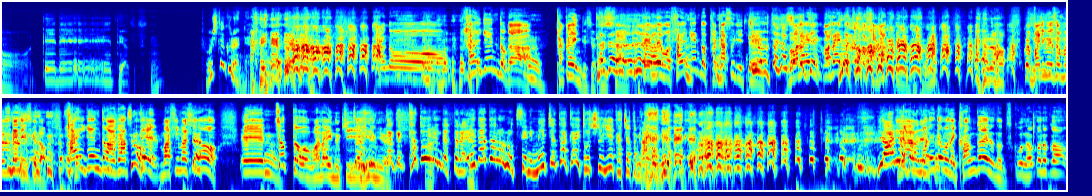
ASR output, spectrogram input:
おででーってやつですねどうしてくれんねん？あのー、再現度うがん。高いんですよ実際。ででも再現度高すぎてそう高すぎて。笑い笑いがちょっと下がってるんですよね。あのこれバリメンさん難しいですけど再現度上がってマシマシの、えーうん。ちょっと笑い抜きだけど例えるんだったら枝太郎のくせにめっちゃ高い土地と家買っちゃったみたいな。いや ありが。これでもね考えるのこうなかなか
